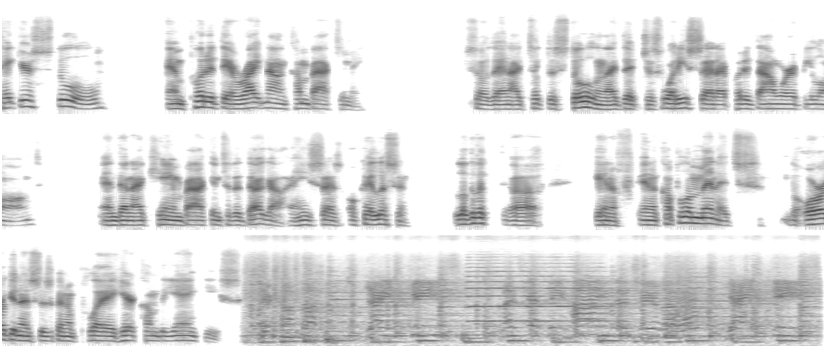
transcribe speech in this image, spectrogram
take your stool and put it there right now, and come back to me." So then I took the stool and I did just what he said. I put it down where it belonged, and then I came back into the dugout. And he says, "Okay, listen, look at the." Uh, in a in a couple of minutes, the organist is going to play "Here Come the Yankees." Here come the Yankees. Let's get behind and cheer the Yankees.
